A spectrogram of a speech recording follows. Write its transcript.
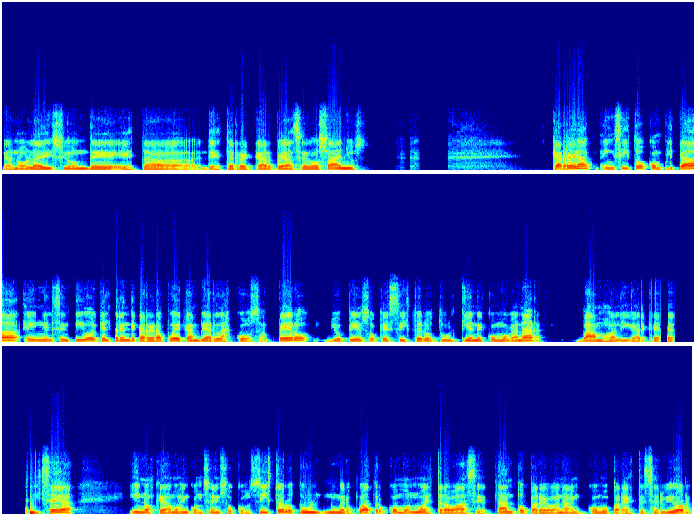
ganó la edición de, esta, de este Recarpe hace dos años. Carrera, insisto, complicada en el sentido de que el tren de carrera puede cambiar las cosas, pero yo pienso que Sister O'Toole tiene cómo ganar. Vamos a ligar que sea y nos quedamos en consenso con Sister O'Toole número 4 como nuestra base, tanto para Ebanan como para este servidor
